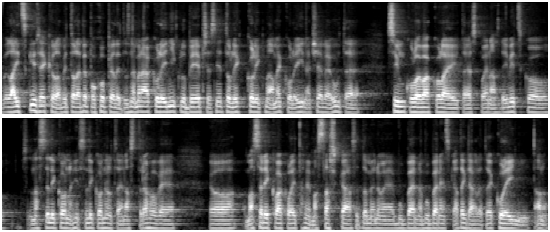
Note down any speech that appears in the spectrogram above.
laicky řekl, aby to lépe pochopili. To znamená, kolejní kluby je přesně tolik, kolik máme kolejí na ČVUT. Simkulova kolej, to je spojená s Davidskou, na Silicon, Silicon Hill, to je na Strahově, jo, Masarykova kolej, tam je Masařka, se to jmenuje, Buben, na Bubenecka a tak dále, to je kolejní, ano.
